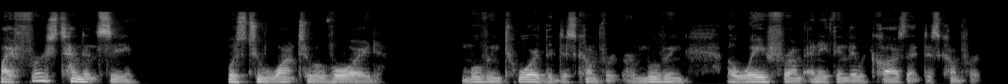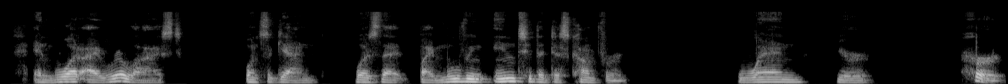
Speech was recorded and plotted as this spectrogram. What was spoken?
My first tendency was to want to avoid moving toward the discomfort or moving away from anything that would cause that discomfort. And what I realized once again was that by moving into the discomfort when you're hurt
